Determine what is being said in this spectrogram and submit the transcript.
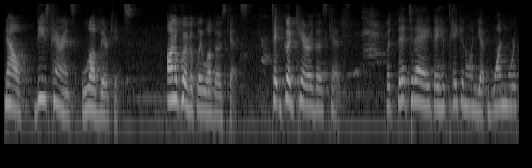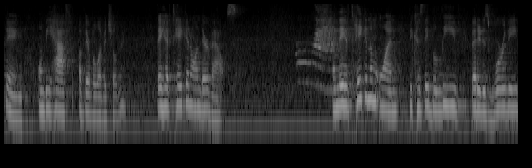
Now, these parents love their kids, unequivocally love those kids, take good care of those kids. But th- today, they have taken on yet one more thing on behalf of their beloved children. They have taken on their vows. And they have taken them on because they believe that it is worthy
